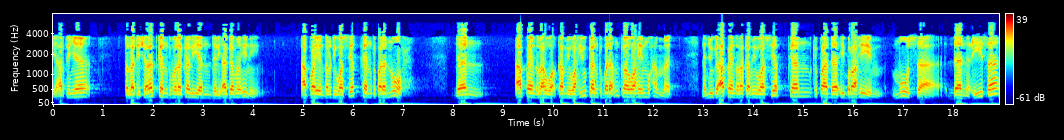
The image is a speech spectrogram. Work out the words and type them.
Ya artinya telah disyaratkan kepada kalian dari agama ini apa yang telah diwasiatkan kepada Nuh dan apa yang telah kami wahyukan kepada engkau wahai Muhammad dan juga apa yang telah kami wasiatkan kepada Ibrahim, Musa dan Isa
